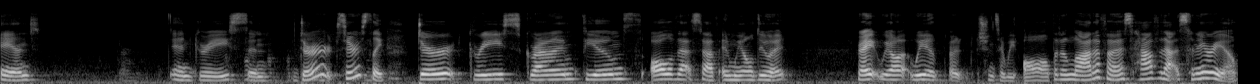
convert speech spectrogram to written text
And? And grease and dirt, seriously. Dirt, grease, grime, fumes, all of that stuff, and we all do it, right? We all, we, uh, I shouldn't say we all, but a lot of us have that scenario.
